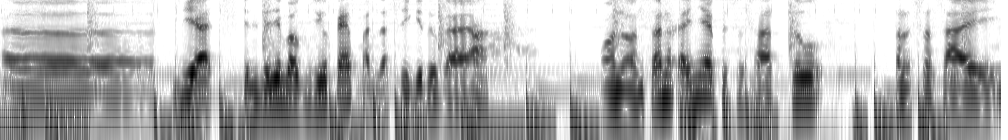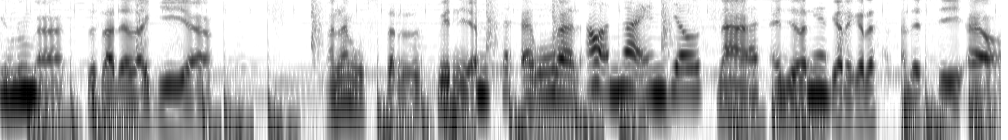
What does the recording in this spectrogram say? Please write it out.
eh dia ceritanya bagus juga kayak fantasi gitu kan Ah. mau nonton kayaknya episode 1 terus selesai gitu Hmm. kan terus ada lagi yang mana Mr. Queen ya Mr. eh bukan Oh enggak Angel. nah Angel gara-gara ada si L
